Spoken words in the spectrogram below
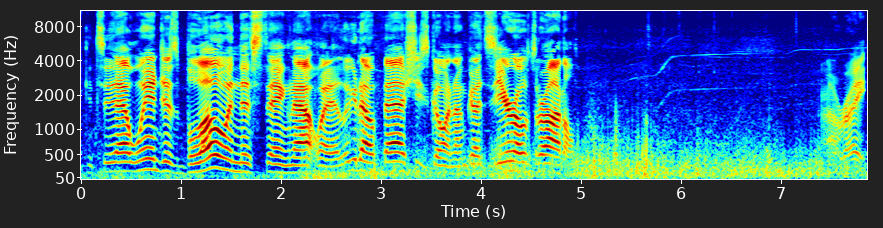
You can see that wind just blowing this thing that way. Look at how fast she's going. I've got zero throttle. All right.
